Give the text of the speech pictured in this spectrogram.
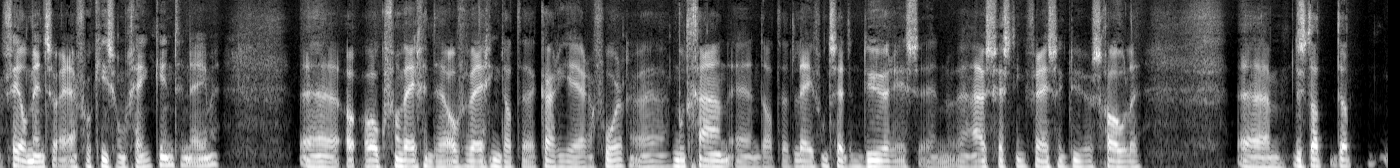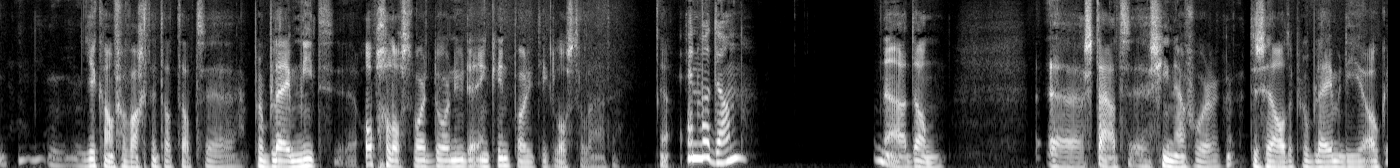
veel mensen ervoor kiezen om geen kind te nemen. Uh, ook vanwege de overweging dat de carrière voor uh, moet gaan... en dat het leven ontzettend duur is... en huisvesting vreselijk duur, scholen... Um, dus dat, dat, je kan verwachten dat dat uh, probleem niet opgelost wordt... door nu de één-kind-politiek los te laten. Ja. En wat dan? Nou, dan uh, staat China voor dezelfde problemen... die je ook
